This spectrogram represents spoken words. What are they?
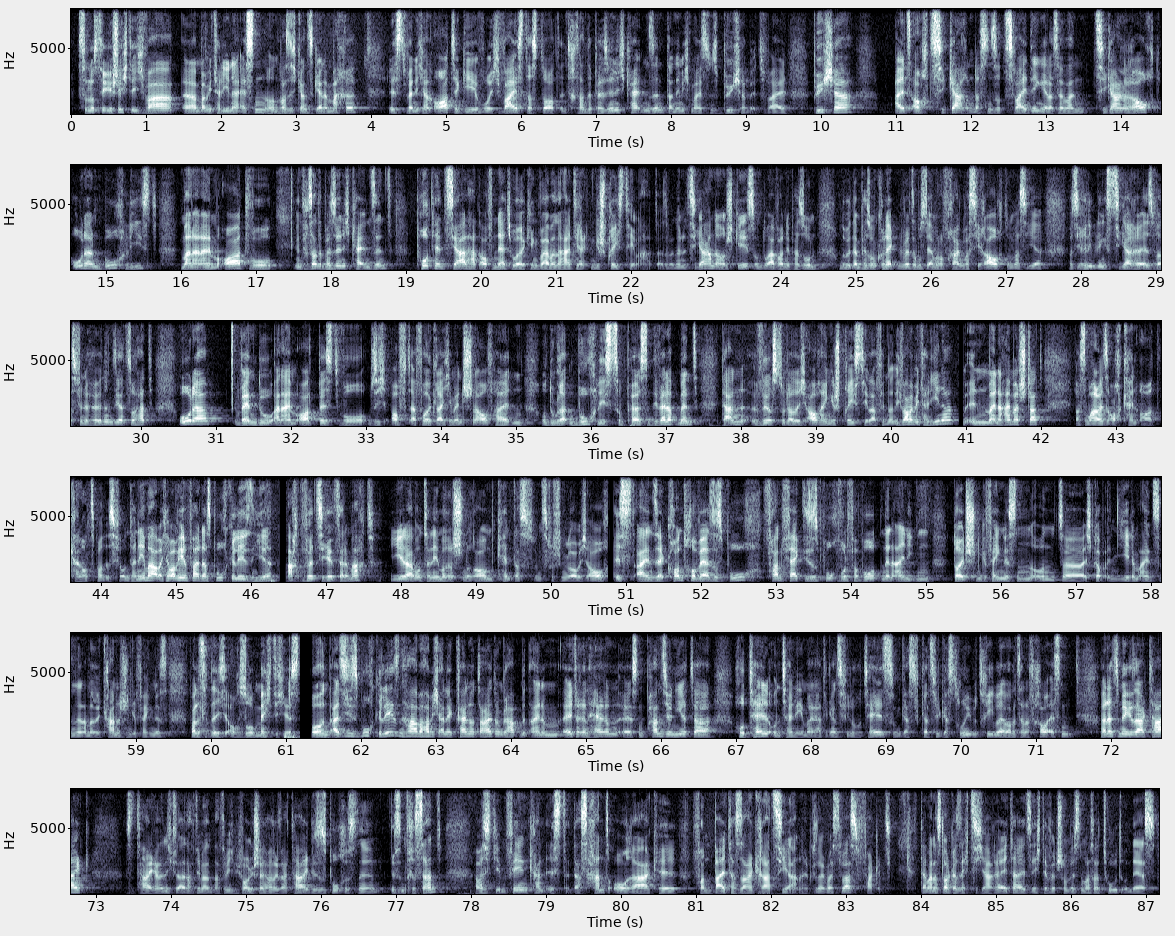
So lustige Geschichte, ich war äh, beim Italiener essen und was ich ganz gerne mache, ist, wenn ich an Orte gehe, wo ich weiß, dass dort interessante Persönlichkeiten sind, dann nehme ich meistens Bücher mit, weil Bücher als auch Zigarren, das sind so zwei Dinge, dass wenn man Zigarre raucht oder ein Buch liest, man an einem Ort, wo interessante Persönlichkeiten sind, Potenzial hat auf Networking, weil man dann halt direkt ein Gesprächsthema hat. Also wenn du in eine Zigarrenlounge gehst und du einfach eine Person und du mit einer Person connecten willst, dann musst du einfach noch fragen, was sie raucht und was, ihr, was ihre Lieblingszigarre ist, was für eine Verbindung sie dazu hat. Oder wenn du an einem Ort bist, wo sich oft erfolgreiche Menschen aufhalten und du gerade ein Buch liest zum Personal Development, dann wirst du dadurch auch ein Gesprächsthema finden. Und ich war beim Italiener in meiner Heimatstadt, was normalerweise auch kein Ort, kein Hotspot ist für Unternehmer, aber ich habe auf jeden Fall das Buch gelesen hier. 48 Hits der Macht. Jeder im unternehmerischen Raum Raum kennt das inzwischen, glaube ich, auch. Ist ein sehr kontroverses Buch. Fun Fact: Dieses Buch wurde verboten in einigen deutschen Gefängnissen und äh, ich glaube in jedem einzelnen amerikanischen Gefängnis, weil es tatsächlich auch so mächtig ist. Und als ich dieses Buch gelesen habe, habe ich eine kleine Unterhaltung gehabt mit einem älteren Herrn. Er ist ein pensionierter Hotelunternehmer. Er hatte ganz viele Hotels und ganz, ganz viele Gastronomiebetriebe. Er war mit seiner Frau essen. Und hat er zu mir gesagt, Tarek, also Tarek hat nicht gesagt, nachdem, er, nachdem ich mich vorgestellt habe, hat er gesagt, Tarek, dieses Buch ist, eine, ist interessant, aber was ich dir empfehlen kann, ist das Handorakel von Balthasar Grazian. Ich habe gesagt, weißt du was, fuck it. Der Mann ist locker 60 Jahre älter als ich, der wird schon wissen, was er tut und der ist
